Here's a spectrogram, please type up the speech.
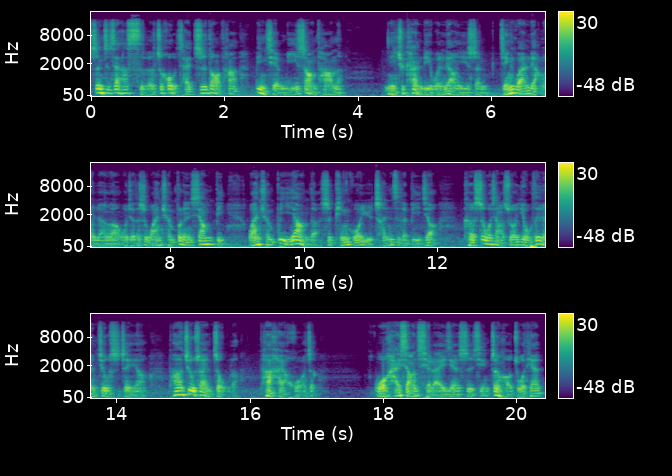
甚至在他死了之后才知道他，并且迷上他呢？你去看李文亮医生，尽管两个人啊，我觉得是完全不能相比，完全不一样的是苹果与橙子的比较。可是我想说，有的人就是这样，他就算走了，他还活着。我还想起来一件事情，正好昨天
